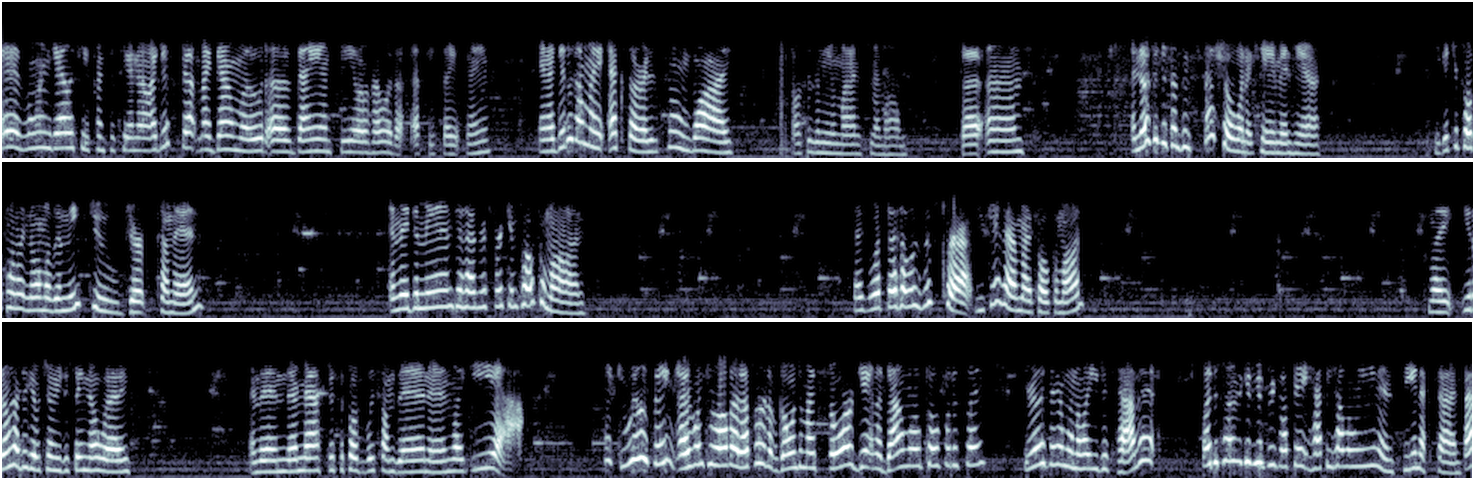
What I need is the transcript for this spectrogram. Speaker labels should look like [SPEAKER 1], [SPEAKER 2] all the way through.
[SPEAKER 1] Hey everyone, Galaxy Princess here. Now, I just got my download of Diane C, or however the F you say its name. And I did it on my X already. It's going Y. Oh, this isn't even mine, it's my mom. But, um, I noticed it did something special when it came in here. You get your Pokemon like normal, then these two jerks come in. And they demand to have your freaking Pokemon. Like, what the hell is this crap? You can't have my Pokemon. Like, you don't have to give it to them, you just say no way. And then their master supposedly comes in and, like, yeah. Like, you really think I went through all that effort of going to my store, getting a download code for this thing? You really think I'm going to let you just have it? Well, I just wanted to give you a brief update. Happy Halloween, and see you next time. Bye.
